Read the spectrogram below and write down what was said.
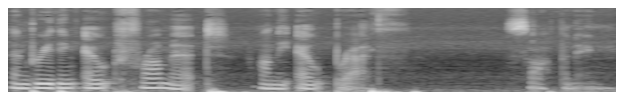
and breathing out from it on the out breath, softening.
